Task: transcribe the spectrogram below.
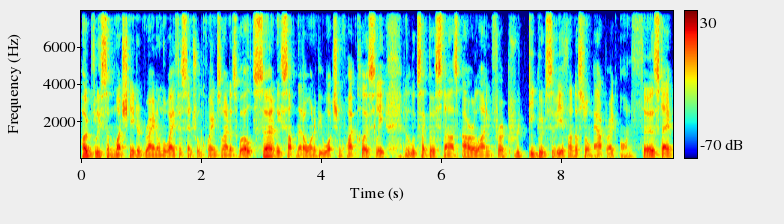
Hopefully, some much needed rain on the way for central Queensland as well. Certainly something that I want to be watching quite closely and it looks like those stars are aligning for a pretty good severe thunderstorm outbreak on Thursday.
